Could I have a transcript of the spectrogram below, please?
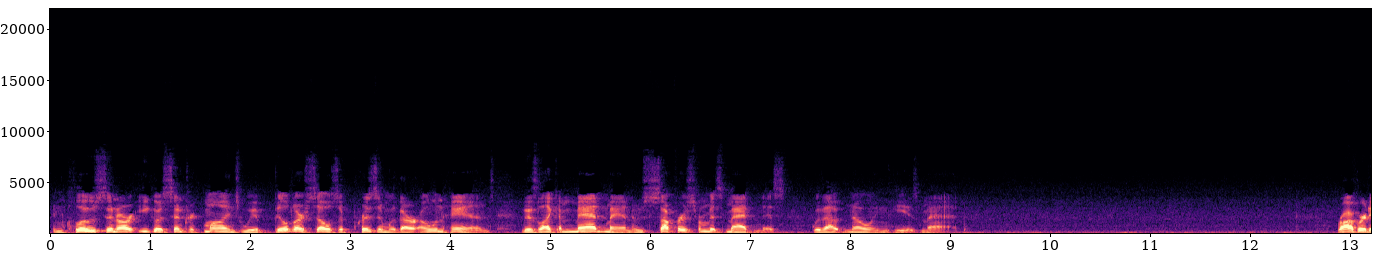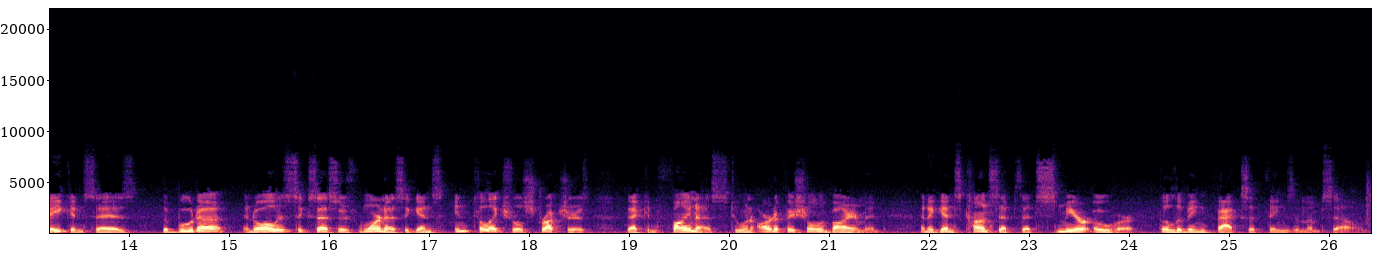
Enclosed in our egocentric minds, we have built ourselves a prison with our own hands. It is like a madman who suffers from his madness without knowing he is mad. Robert Aitken says the Buddha and all his successors warn us against intellectual structures that confine us to an artificial environment and against concepts that smear over the living facts of things in themselves.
